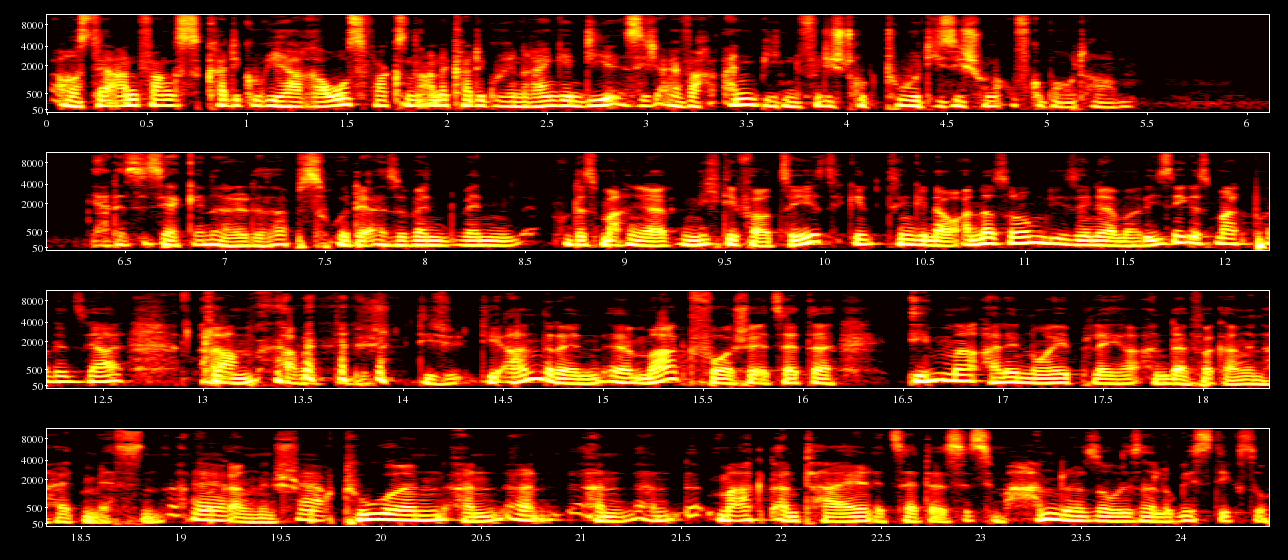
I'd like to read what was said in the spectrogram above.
aus der Anfangskategorie herauswachsen, in andere Kategorien reingehen, die sich einfach anbieten für die Struktur, die sie schon aufgebaut haben. Ja, das ist ja generell das Absurde. Also wenn, wenn, und das machen ja nicht die VCs, die sind genau andersrum, die sehen ja immer riesiges Marktpotenzial. Klar. Ähm, aber die, die, die anderen äh, Marktforscher etc. immer alle neue Player an der Vergangenheit messen, an ja, vergangenen Strukturen, ja. an, an, an, an Marktanteilen etc. Das ist im Handel so, das ist in der Logistik so.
